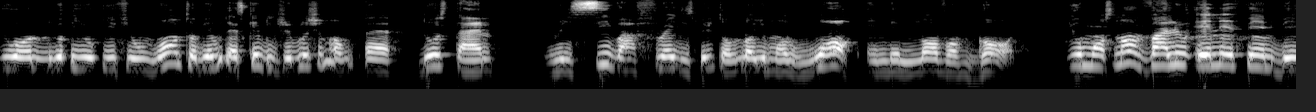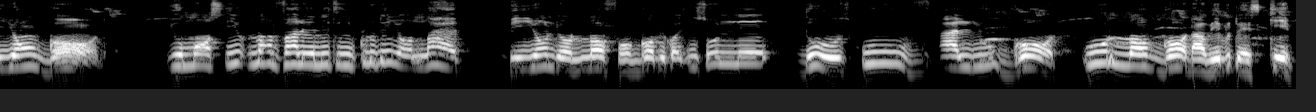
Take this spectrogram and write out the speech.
you, will, you, if you want to be able to escape the tribulation of uh, those times, receive afresh the Spirit of love. You must walk in the love of God. You must not value anything beyond God. You must not value anything, including your life, beyond your love for God, because it's only those who value God, who love God, that will be able to escape.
